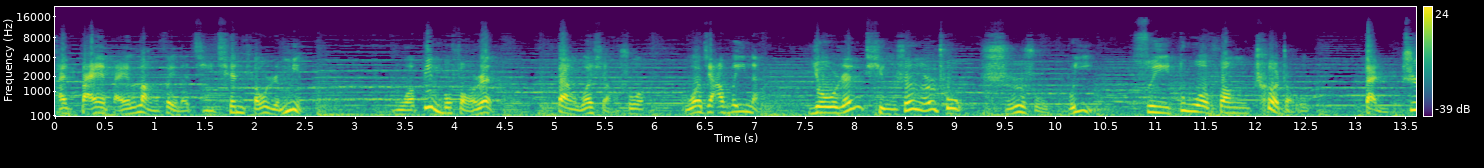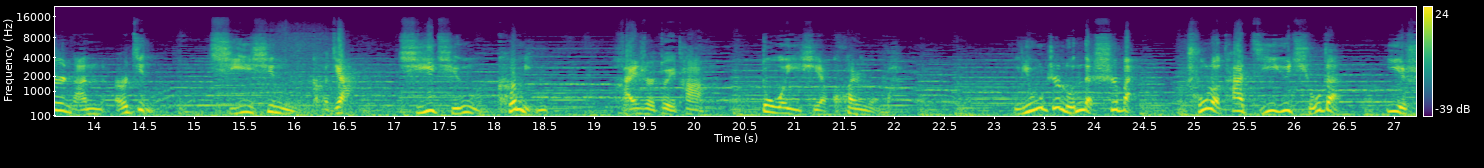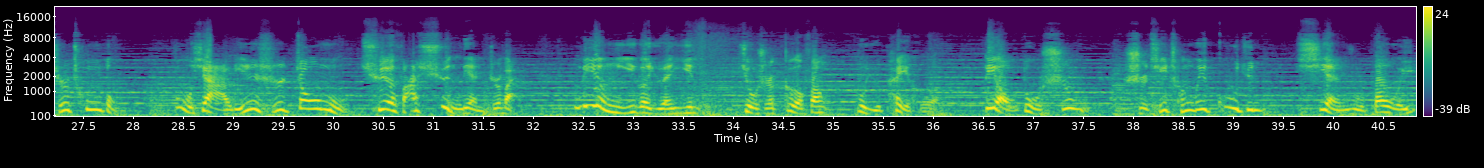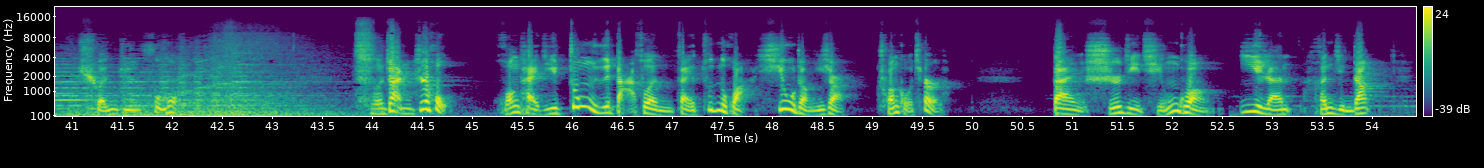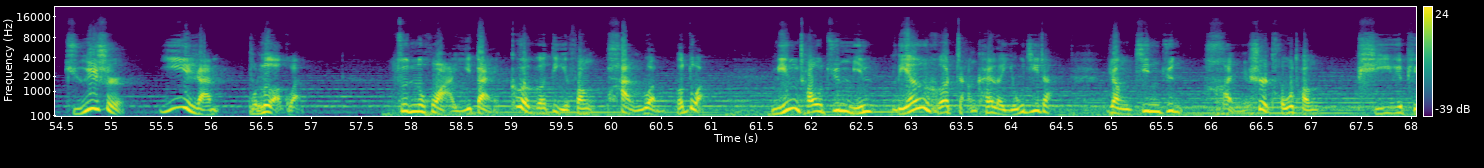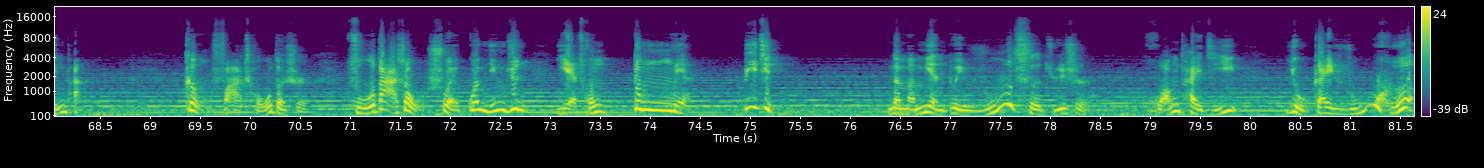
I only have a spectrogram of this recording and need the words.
还白白浪费了几千条人命。我并不否认，但我想说，国家危难。有人挺身而出，实属不易。虽多方掣肘，但知难而进，其心可嘉，其情可悯，还是对他多一些宽容吧。刘之伦的失败，除了他急于求战、一时冲动、部下临时招募缺乏训练之外，另一个原因就是各方不予配合。调度失误，使其成为孤军，陷入包围，全军覆没。此战之后，皇太极终于打算在遵化休整一下，喘口气儿了。但实际情况依然很紧张，局势依然不乐观。遵化一带各个地方叛乱不断，明朝军民联合展开了游击战。让金军很是头疼，疲于评判。更发愁的是，祖大寿率关宁军也从东面逼近。那么，面对如此局势，皇太极又该如何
